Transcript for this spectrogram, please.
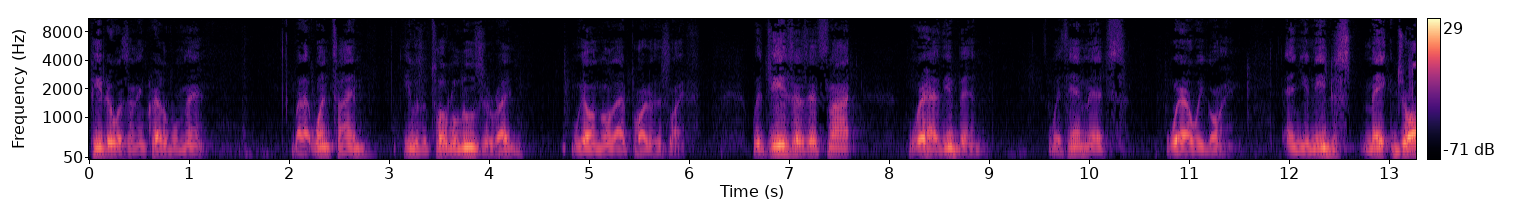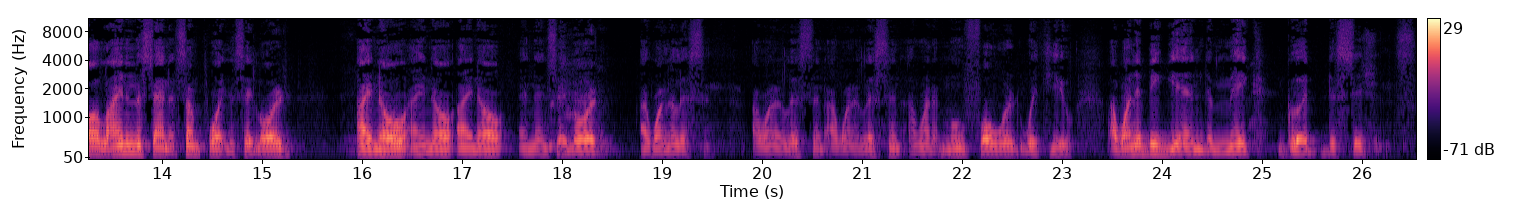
Peter was an incredible man. But at one time, he was a total loser, right? We all know that part of his life. With Jesus, it's not, where have you been? With him, it's, where are we going? And you need to make, draw a line in the sand at some point and say, Lord, I know, I know, I know. And then say, Lord, I want to listen. I want to listen. I want to listen. I want to move forward with you. I want to begin to make good decisions.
